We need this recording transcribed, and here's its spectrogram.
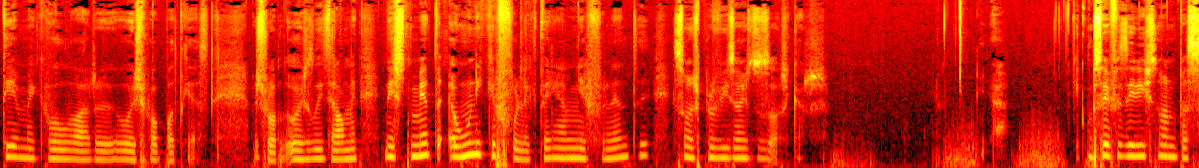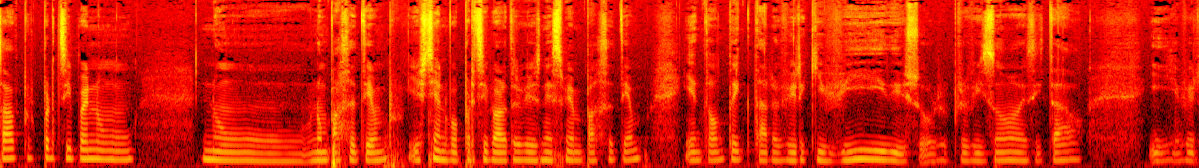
tema é que vou levar hoje para o podcast. Mas pronto, hoje literalmente, neste momento, a única folha que tenho à minha frente são as previsões dos Oscars. Yeah. Comecei a fazer isto no ano passado porque participei num, num, num passatempo. Este ano vou participar outra vez nesse mesmo passatempo. E então tenho que estar a ver aqui vídeos sobre previsões e tal. E a ver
